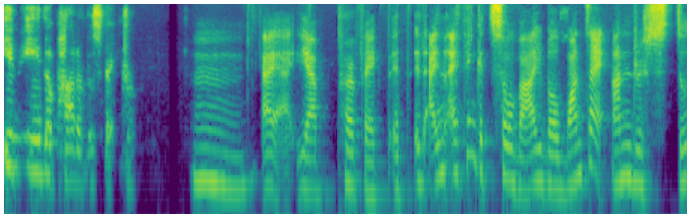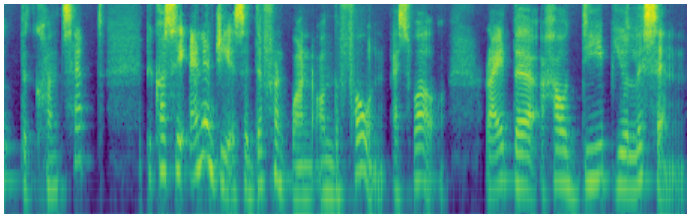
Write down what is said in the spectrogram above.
in either part of the spectrum. Mm, I, I, yeah, perfect. It, it, I, I think it's so valuable once I understood the concept, because the energy is a different one on the phone as well, right? The how deep you listen,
